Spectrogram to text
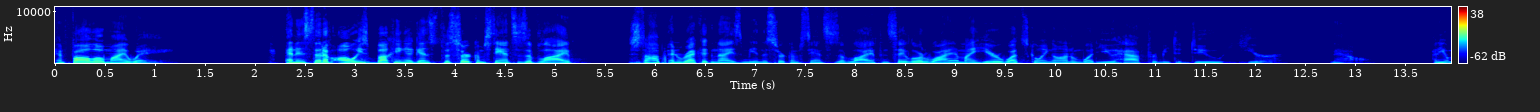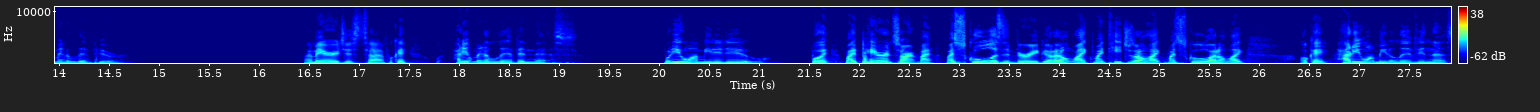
and follow my way. And instead of always bucking against the circumstances of life, stop and recognize me in the circumstances of life and say, Lord, why am I here? What's going on? And what do you have for me to do here now? How do you want me to live here? My marriage is tough. Okay, how do you want me to live in this? What do you want me to do? Boy, my parents aren't, my, my school isn't very good. I don't like my teachers. I don't like my school. I don't like, okay, how do you want me to live in this?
